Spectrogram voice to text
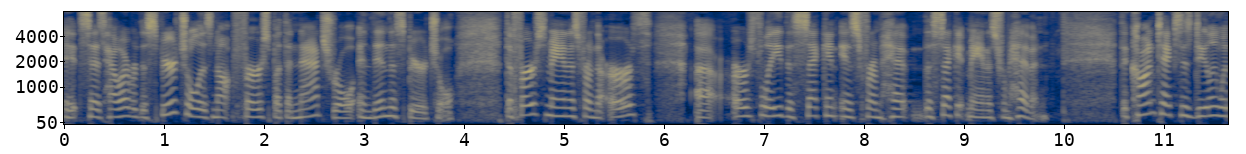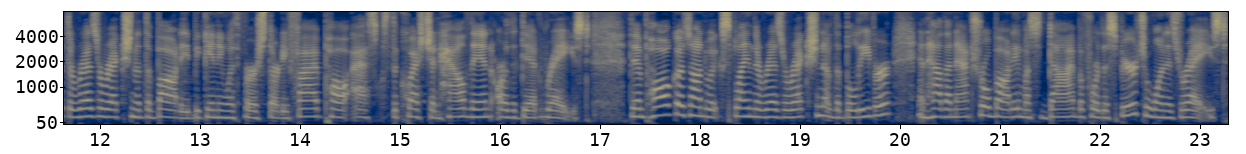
it says, However, the spiritual is not first, but the natural, and then the spiritual. The first man is from the earth, uh, earthly. The second is from he- the second man is from heaven. The context is dealing with the resurrection of the body. Beginning with verse 35, Paul asks the question, How then are the dead raised? Then Paul goes on to explain the resurrection of the believer and how the natural body must die before the spiritual one is raised.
